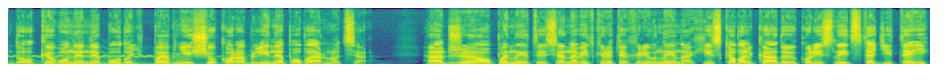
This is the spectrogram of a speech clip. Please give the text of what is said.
доки вони не будуть певні, що кораблі не повернуться. Адже опинитися на відкритих рівнинах із кавалькадою колісниць та дітей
